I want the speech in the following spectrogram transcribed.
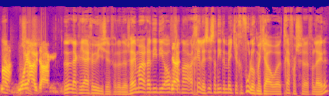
maar mooie uitdaging. Lekker je eigen uurtjes invullen dus. Hey, maar die, die overstap naar Achilles, is dat niet een beetje gevoelig met jouw treffersverleden?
